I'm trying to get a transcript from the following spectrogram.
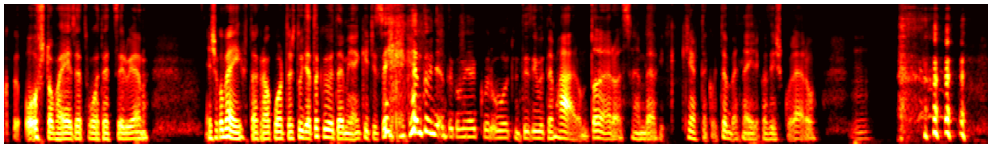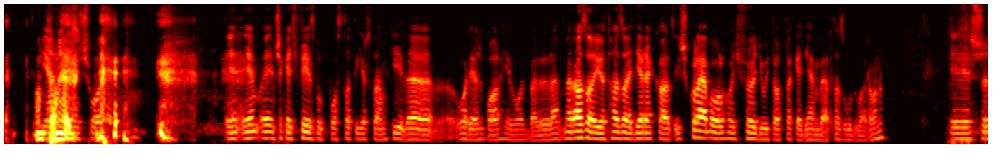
tök ostoba helyzet volt egyszerűen. És akkor behívtak raportot, és tudjátok, ültem ilyen kicsi székeken, tudjátok, ami akkor volt, mint ez ültem három tanárral szembe, akik kértek, hogy többet ne írjak az iskoláról. Mm. Mondtam, Ilyen hogy hogy... volt. Én, én, én, csak egy Facebook posztot írtam ki, de óriás balhé volt belőle. Mert azzal jött haza a gyerek az iskolából, hogy fölgyújtottak egy embert az udvaron. És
